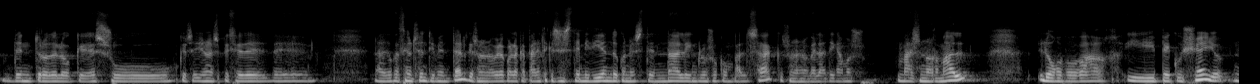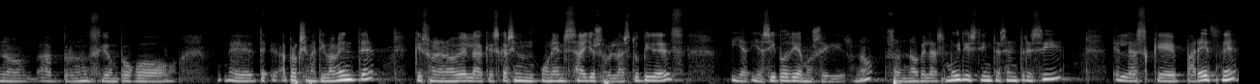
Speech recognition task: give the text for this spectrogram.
dentro de lo que es su, que sería una especie de la educación sentimental, que es una novela con la que parece que se esté midiendo con Stendhal e incluso con Balzac, que es una novela, digamos, más normal. Luego Bobard y Pécuchet, yo no pronuncio un poco eh, aproximativamente, que es una novela que es casi un, ensayo sobre la estupidez, y, así podríamos seguir. ¿no? Son novelas muy distintas entre sí, en las que parece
